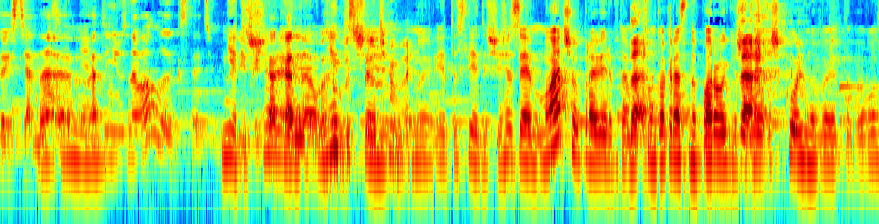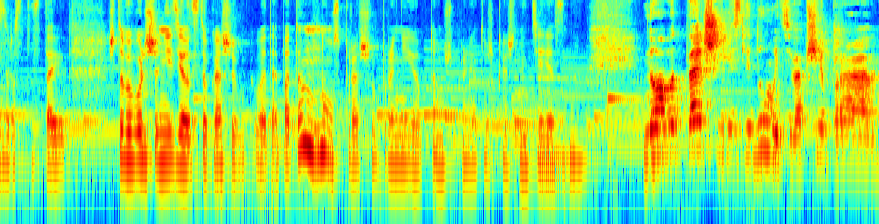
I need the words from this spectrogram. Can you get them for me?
То есть она... Извини. А ты не узнавала, кстати, у Нет, Калибри, еще, как она нет, еще, ну, это следующее. Сейчас я младшего проверю, потому Да. что он как раз на пороге Да. шко- школьного этого возраста стоит, чтобы больше не делать столько ошибок. Вот. А потом, ну, спрошу про нее, потому что про нее тоже, конечно, интересно. Ну а вот дальше, если думать вообще про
